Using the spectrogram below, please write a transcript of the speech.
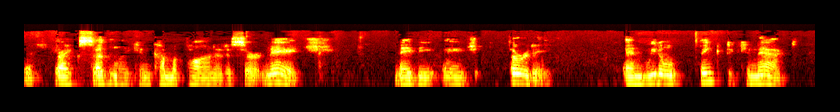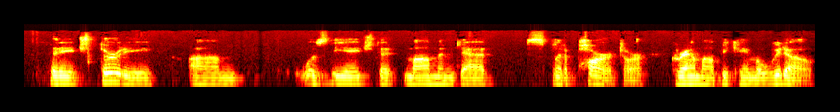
that strikes suddenly can come upon at a certain age, maybe age 30. And we don't think to connect that age 30 um, was the age that mom and dad split apart or grandma became a widow.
